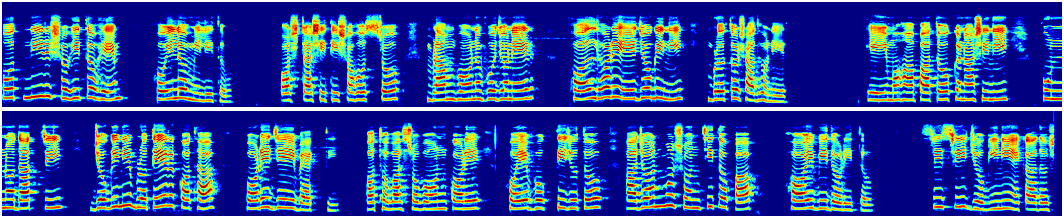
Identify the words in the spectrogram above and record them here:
পত্নীর সহিত হেম হইল মিলিত। অষ্টাশীতি সহস্র ব্রাহ্মণ ভোজনের ফল ধরে এ যোগিনী ব্রত সাধনের। এই মহাপাতক নাশিনী পুণ্যদাত্রী যোগিনী ব্রতের কথা পরে যেই ব্যক্তি, অথবা শ্রবণ করে হয়ে ভক্তিযুত আজন্ম সঞ্চিত পাপ হয় বিদরিত। শ্রী শ্রী যোগিনী একাদশী।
